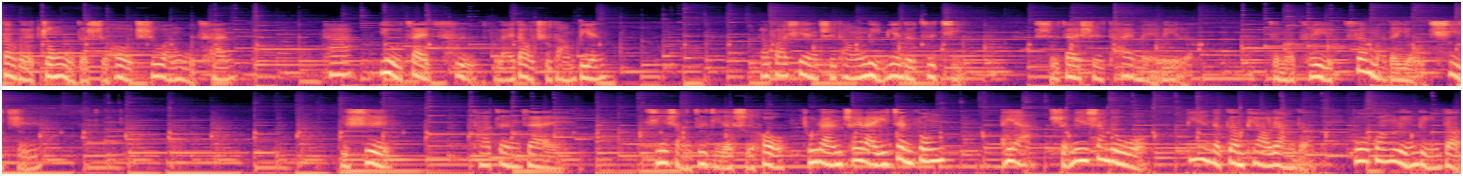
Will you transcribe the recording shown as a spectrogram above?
到了中午的时候，吃完午餐，他又再次来到池塘边。他发现池塘里面的自己实在是太美丽了，怎么可以这么的有气质？于是他正在。欣赏自己的时候，突然吹来一阵风，哎呀，水面上的我变得更漂亮的，波光粼粼的，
